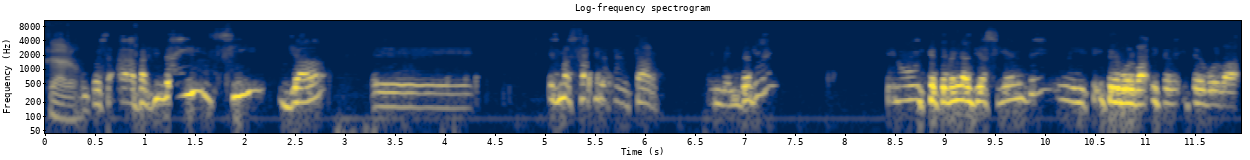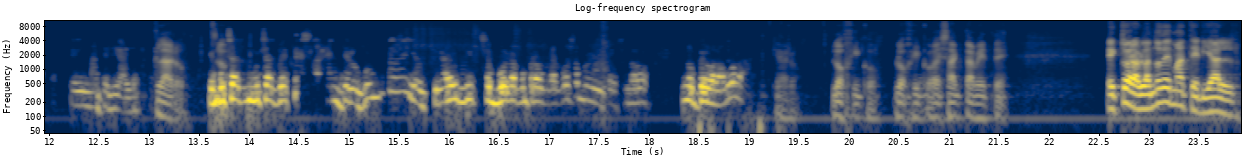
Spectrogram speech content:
Claro. Entonces, a partir de ahí sí ya eh, es más fácil acertar en venderle que, no, que te venga al día siguiente y, te devuelva, y, te, devuelva el material. Claro. Que muchas, muchas veces la gente lo compra y al final se vuelve a comprar otra cosa porque no, no pega la bola. Claro, lógico, lógico, exactamente. Héctor, hablando de material,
